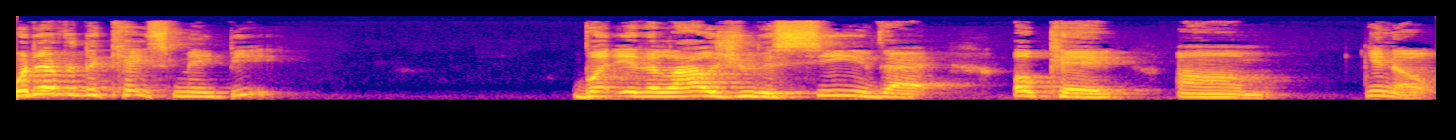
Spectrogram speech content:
Whatever the case may be. but it allows you to see that okay, um, you know,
